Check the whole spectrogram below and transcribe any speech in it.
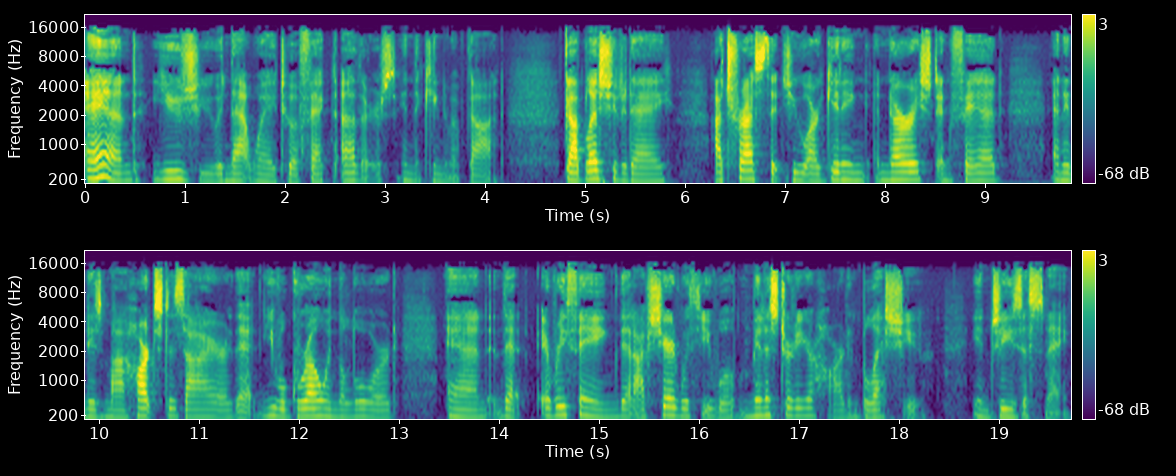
and use you in that way to affect others in the kingdom of God. God bless you today. I trust that you are getting nourished and fed, and it is my heart's desire that you will grow in the Lord and that everything that I've shared with you will minister to your heart and bless you. In Jesus' name.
